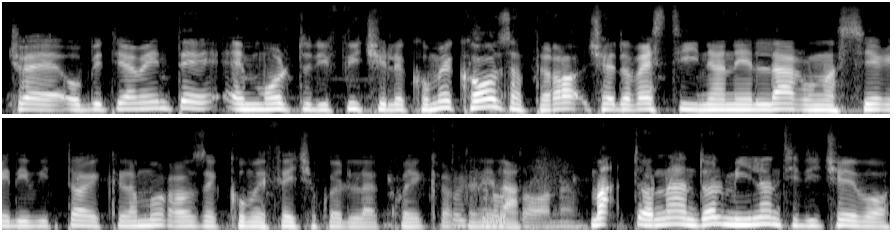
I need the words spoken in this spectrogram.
cioè, obiettivamente è molto difficile come cosa, però cioè, dovresti inanellare una serie di vittorie clamorose come fece quel, quel Crotone là. Ma tornando al Milan, ti dicevo,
